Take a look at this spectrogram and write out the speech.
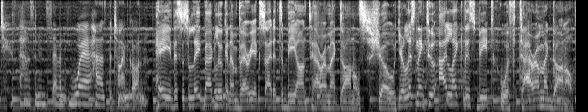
2007. Where has the time gone? Hey, this is Laidback Luke, and I'm very excited to be on Tara McDonald's show. You're listening to I Like This Beat with Tara McDonald.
